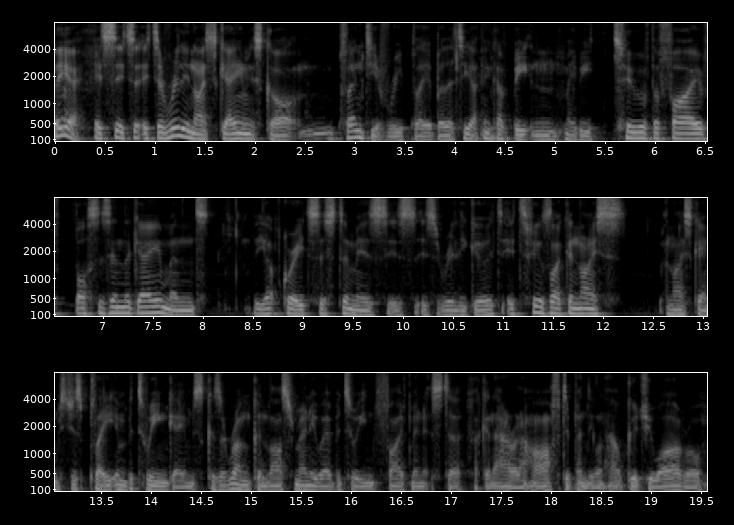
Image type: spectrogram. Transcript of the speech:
But yeah, it's it's it's a really nice game. It's got plenty of replayability. I think I've beaten maybe two of the five bosses in the game, and the upgrade system is is is really good. It feels like a nice a nice game to just play in between games because a run can last from anywhere between five minutes to like an hour and a half, depending on how good you are or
